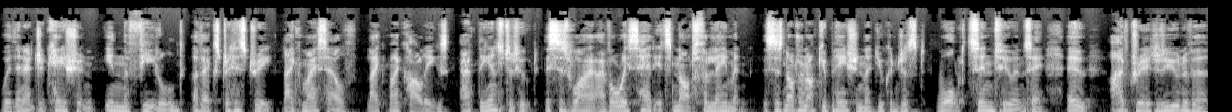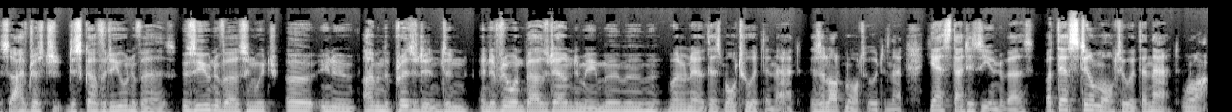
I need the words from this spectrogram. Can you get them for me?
with an education in the field of extra history, like myself, like my colleagues at the Institute. This is why I've always said it's not for laymen. This is not an occupation that you can just waltz into and say, oh, I've created a universe. I've just discovered a universe. There's a universe in which, uh, you know, I'm the president and and everyone bows down to me. Moo, moo, moo. Well, no, there's more to it than that. There's a lot more to it than that. Yes, that is the universe, but there's still more to it than that. Well, I,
